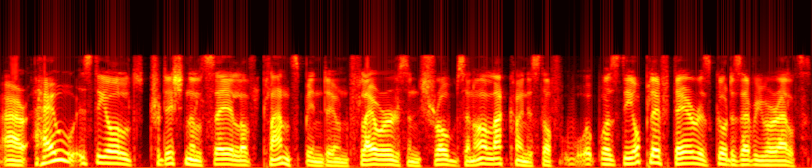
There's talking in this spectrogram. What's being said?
Are how is the old traditional sale of plants been doing? Flowers and shrubs and all that kind of stuff. Was the uplift there as good as everywhere else?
